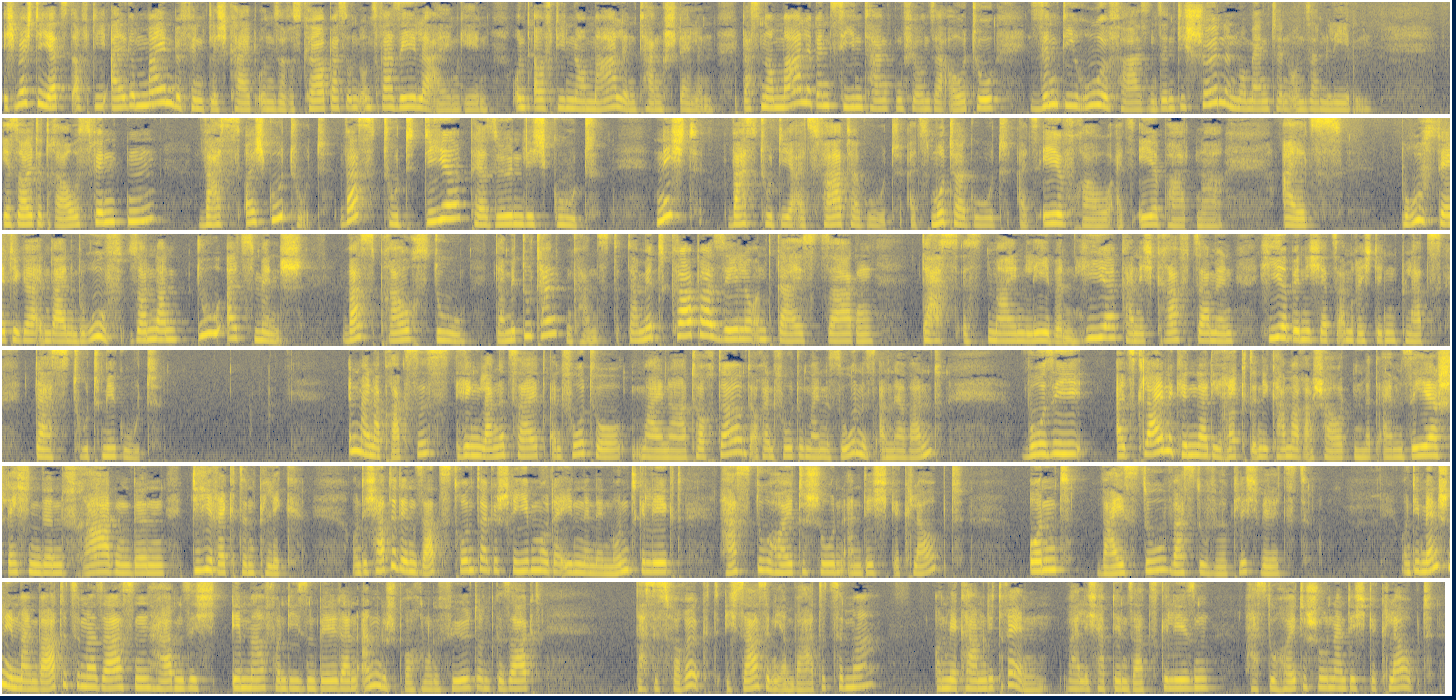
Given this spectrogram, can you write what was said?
Ich möchte jetzt auf die Allgemeinbefindlichkeit unseres Körpers und unserer Seele eingehen und auf die normalen Tankstellen. Das normale Benzintanken für unser Auto sind die Ruhephasen, sind die schönen Momente in unserem Leben. Ihr solltet rausfinden, was euch gut tut. Was tut dir persönlich gut? Nicht, was tut dir als Vater gut, als Mutter gut, als Ehefrau, als Ehepartner, als Berufstätiger in deinem Beruf, sondern du als Mensch. Was brauchst du, damit du tanken kannst, damit Körper, Seele und Geist sagen, das ist mein Leben, hier kann ich Kraft sammeln, hier bin ich jetzt am richtigen Platz, das tut mir gut. In meiner Praxis hing lange Zeit ein Foto meiner Tochter und auch ein Foto meines Sohnes an der Wand, wo sie als kleine Kinder direkt in die Kamera schauten mit einem sehr stechenden, fragenden, direkten Blick. Und ich hatte den Satz drunter geschrieben oder ihnen in den Mund gelegt, hast du heute schon an dich geglaubt? Und weißt du, was du wirklich willst? Und die Menschen, die in meinem Wartezimmer saßen, haben sich immer von diesen Bildern angesprochen gefühlt und gesagt, das ist verrückt. Ich saß in ihrem Wartezimmer und mir kamen die Tränen, weil ich habe den Satz gelesen, hast du heute schon an dich geglaubt?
